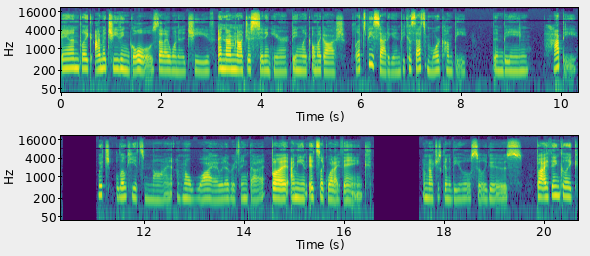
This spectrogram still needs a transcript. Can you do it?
And like, I'm achieving goals that I want to achieve. And I'm not just sitting here being like, oh my gosh, let's be sad again, because that's more comfy than being happy. Which low key, it's not. I don't know why I would ever think that. But I mean, it's like what I think. I'm not just gonna be a little silly goose. But I think like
